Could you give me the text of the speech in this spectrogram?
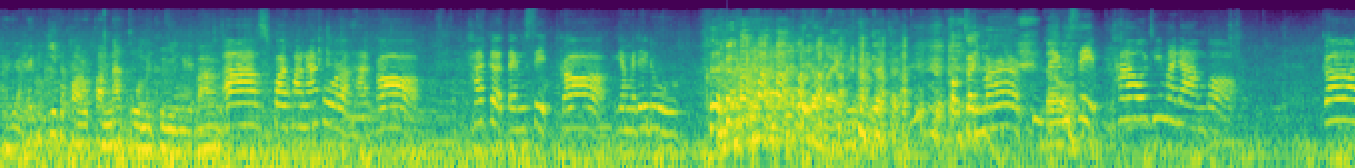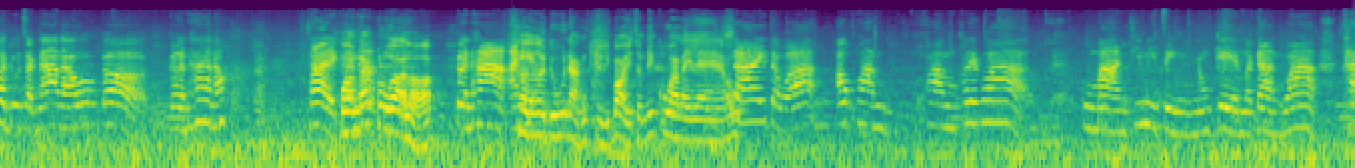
อะอยากให้พี่กี้สปอยความน่ากลัวมันคือยังไงบ้าง อ่าสปอยความน่ากลัวเหรอคะก็ถ้าเกิดเต็มสิบก็ยังไม่ได้ดู พูดทำไมขอบใจมาก เต็มสิบเท่าที่มาดามบอก ก็ดูจากหน้าแล้วก็เกินห้าเนาะใช่ความน่ากลัวเหรอ เกินห้าอันเธนี้อดูหนังผีบ่อยจนไม่กลัวอะไรแล้ว ใช่แต่ว่าเอาความความเขาเรียกว่ากุมารที่มีจริงน้องเกมละกันว่าใคร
